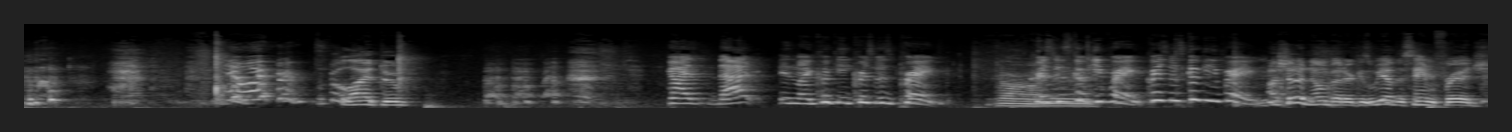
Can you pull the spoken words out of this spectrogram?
it. I feel lied to. Guys, that is my cookie Christmas prank. Oh, Christmas man. cookie prank. Christmas cookie prank. I should have known better because we have the same fridge.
